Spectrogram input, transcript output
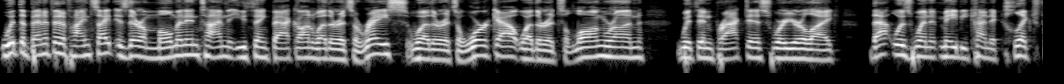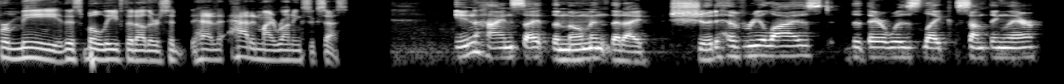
With the benefit of hindsight, is there a moment in time that you think back on, whether it's a race, whether it's a workout, whether it's a long run within practice, where you're like, that was when it maybe kind of clicked for me, this belief that others had, had had in my running success? In hindsight, the moment that I should have realized that there was like something there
